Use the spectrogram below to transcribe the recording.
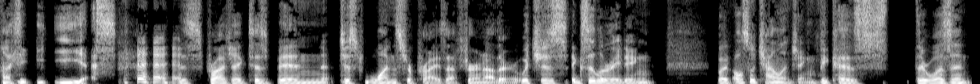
yes. this project has been just one surprise after another, which is exhilarating, but also challenging because there wasn't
